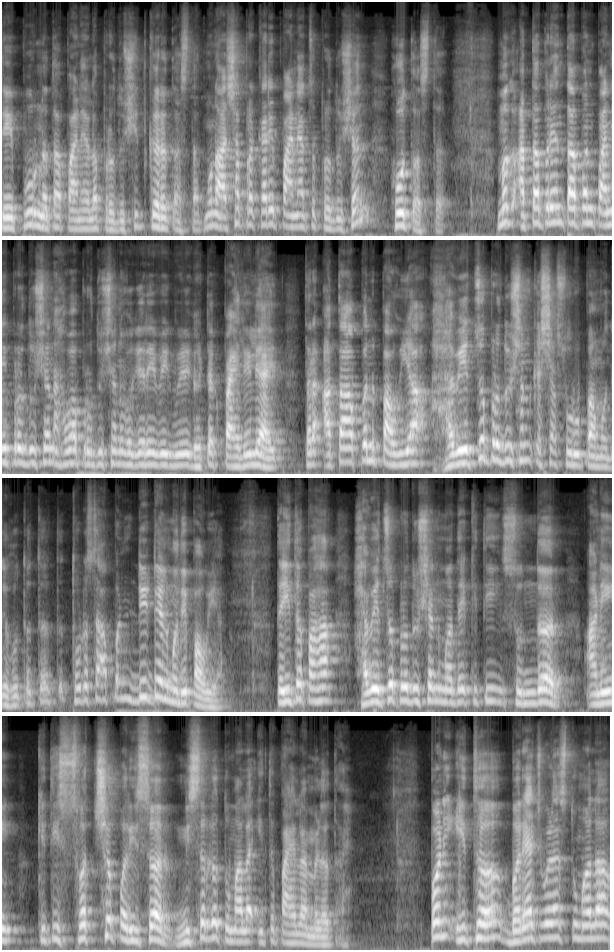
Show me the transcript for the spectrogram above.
ते पूर्णतः पाण्याला प्रदूषित करत असतात. म्हणून अशा प्रकारे पाण्याचं प्रदूषण होत असतं. मग आतापर्यंत आपण पाणी प्रदूषण हवा प्रदूषण वगैरे वेगवेगळे घटक पाहिलेले आहेत. तर आता आपण पाहूया हवेचं प्रदूषण कशा स्वरूपामध्ये होतं. तर थोडंसं आपण डिटेलमध्ये पाहूया. तर इथं पहा हवेचं प्रदूषणमध्ये किती सुंदर आणि किती स्वच्छ परिसर निसर्ग तुम्हाला इथं पाहायला मिळत आहे. पण इथं बऱ्याच वेळेस तुम्हाला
